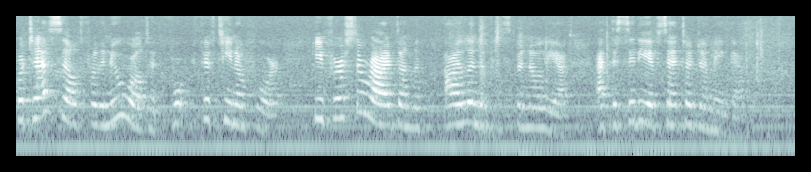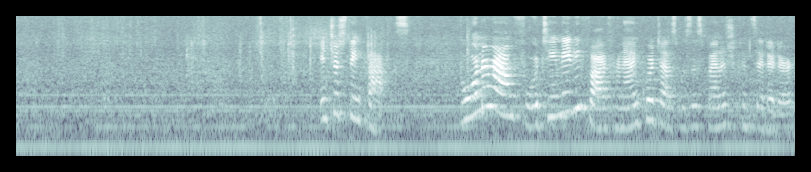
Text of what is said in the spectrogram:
Cortes sailed for the New World in 1504. He first arrived on the island of Hispaniola at the city of Santo Domingo. Interesting facts. Born around 1485, Hernan Cortes was a Spanish conquistador,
